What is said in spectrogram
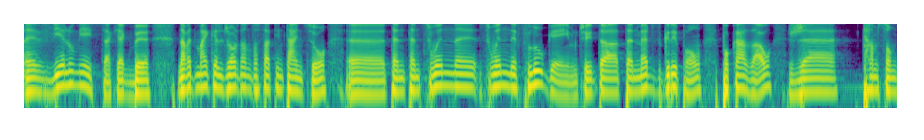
w wielu miejscach, jakby nawet Michael Jordan w ostatnim tańcu, e, ten, ten słynny, słynny flu game, czyli ta, ten mecz z grypą, pokazał, że tam są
